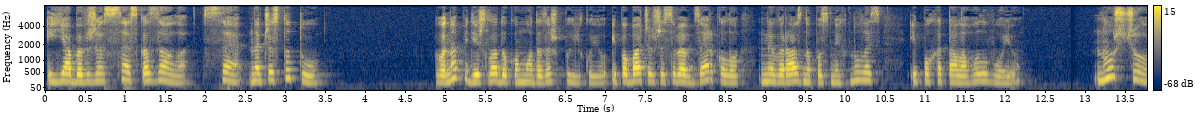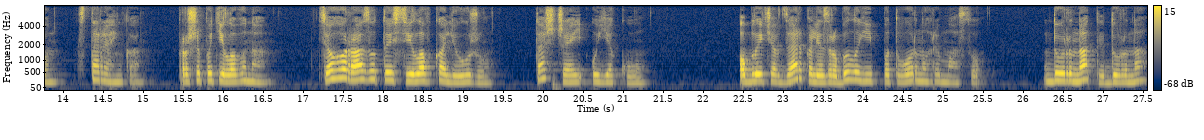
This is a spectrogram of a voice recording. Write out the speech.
і я би вже все сказала, все на чистоту. Вона підійшла до комода за шпилькою і, побачивши себе в дзеркало, невиразно посміхнулась і похитала головою. Ну що, старенька, прошепотіла вона. Цього разу ти сіла в калюжу, та ще й у яку. Обличчя в дзеркалі зробило їй потворну гримасу. Дурна ти, дурна,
